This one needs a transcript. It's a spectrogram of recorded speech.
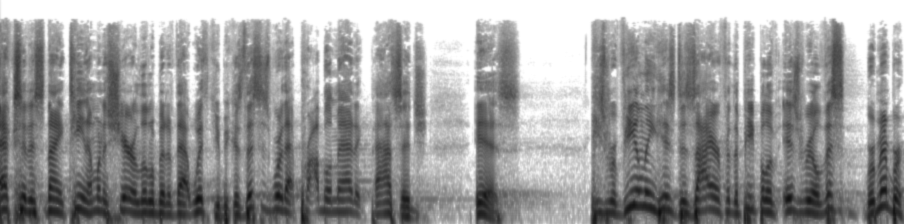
Exodus 19. I'm going to share a little bit of that with you because this is where that problematic passage is. He's revealing his desire for the people of Israel. This, remember,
